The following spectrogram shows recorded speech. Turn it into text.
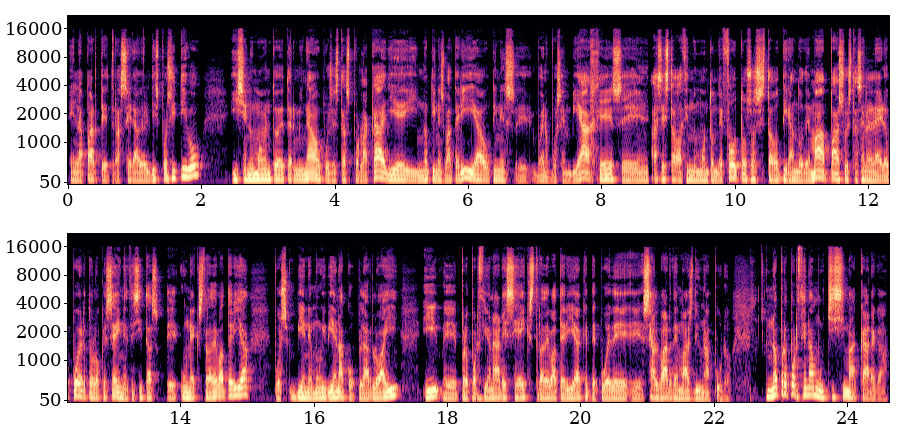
en la parte trasera del dispositivo y si en un momento determinado pues estás por la calle y no tienes batería o tienes, eh, bueno, pues en viajes, eh, has estado haciendo un montón de fotos, o has estado tirando de mapas o estás en el aeropuerto, lo que sea, y necesitas eh, un extra de batería, pues viene muy bien acoplarlo ahí y proporcionar ese extra de batería que te puede salvar de más de un apuro. No proporciona muchísima carga.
